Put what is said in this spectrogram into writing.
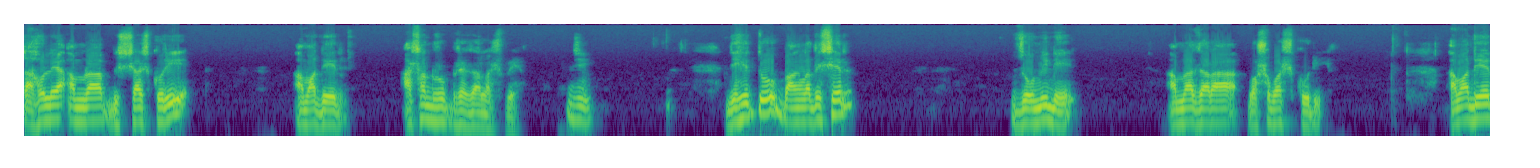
তাহলে আমরা বিশ্বাস করি আমাদের আশানুরূপ রেজাল্ট আসবে। জি। যেহেতু বাংলাদেশের জমিনে আমরা যারা বসবাস করি আমাদের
